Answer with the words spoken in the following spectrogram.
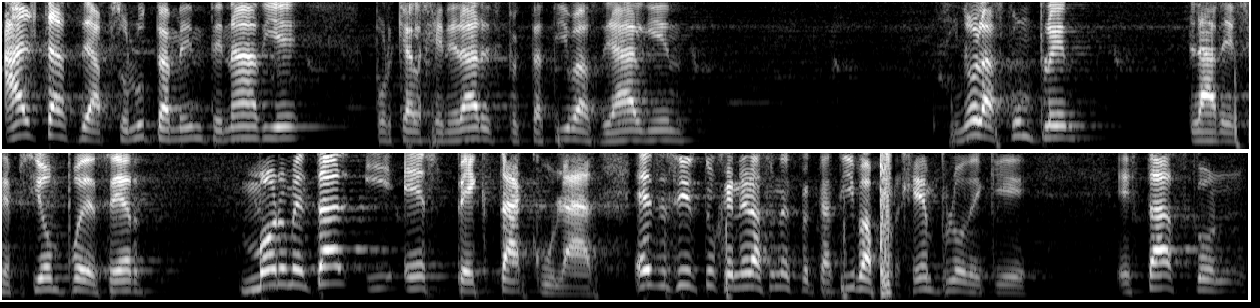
altas de absolutamente nadie, porque al generar expectativas de alguien, si no las cumplen, la decepción puede ser monumental y espectacular. Es decir, tú generas una expectativa, por ejemplo, de que estás con,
